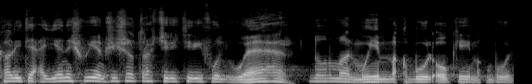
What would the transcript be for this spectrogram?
qualité عيانة شوية ماشي شرط تروح تشري تليفون. واعر normal مهم مقبول OK مقبول.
